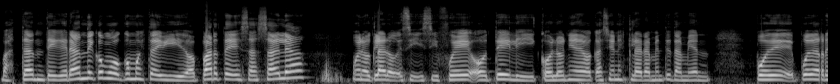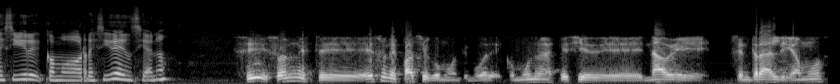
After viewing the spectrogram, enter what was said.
bastante grande. ¿Cómo, ¿Cómo está dividido? Aparte de esa sala, bueno, claro que sí, si fue hotel y colonia de vacaciones, claramente también puede, puede recibir como residencia, ¿no? Sí, son este es un espacio como como una especie de nave central, digamos,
